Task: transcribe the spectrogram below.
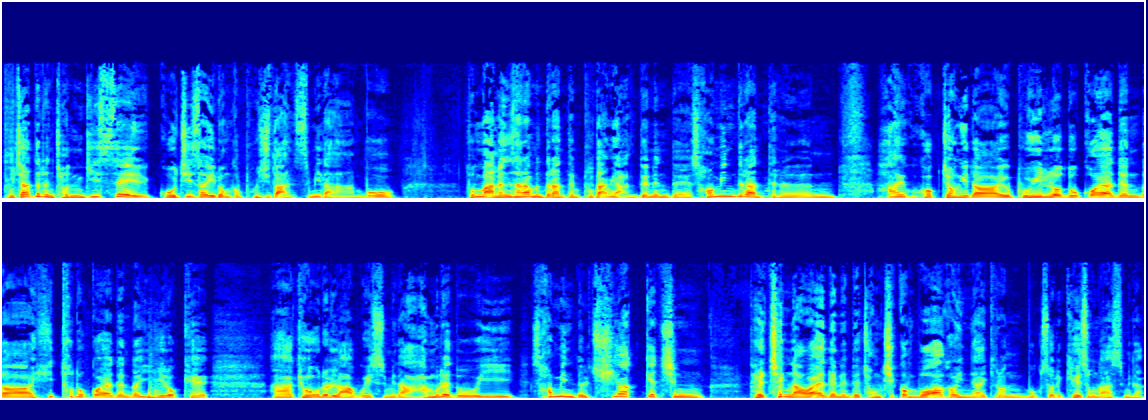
부자들은 전기세 고지서 이런 거 보지도 않습니다. 뭐 돈 많은 사람들한테는 부담이 안 되는데 서민들한테는 아이고 걱정이다. 이거 보일러도 꺼야 된다. 히터도 꺼야 된다. 이렇게 아, 겨울을 나고 있습니다. 아무래도 이 서민들 취약계층 대책 나와야 되는데 정치권 뭐 하고 있냐 이런 목소리 계속 나왔습니다.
